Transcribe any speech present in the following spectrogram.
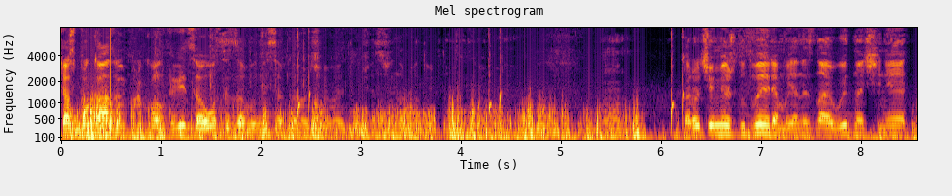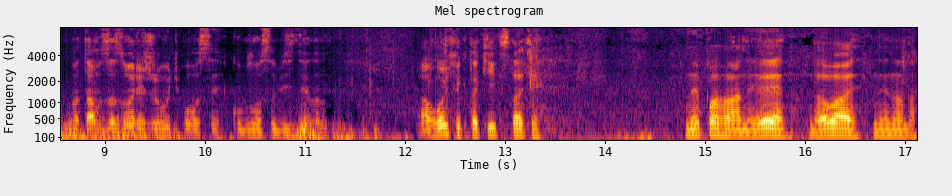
Зараз показую прикол. Дивіться, оси завелися, коротше, в. Зараз ще нападуть. Коротше, між дверями, я не знаю, видно чи ні, а там в зазорі живуть оси. Кубло собі зробили. А гольфік такий, кстати, непоганий. Е, давай, не треба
